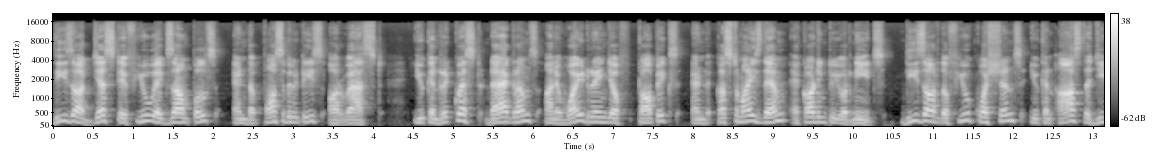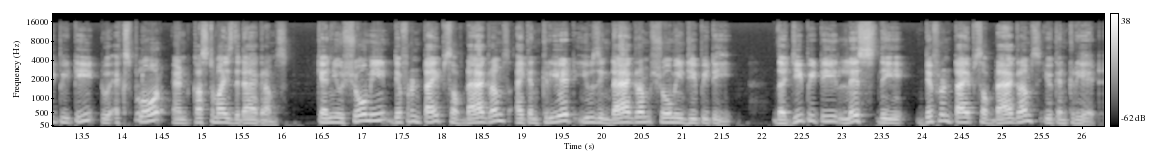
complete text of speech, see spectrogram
These are just a few examples and the possibilities are vast. You can request diagrams on a wide range of topics and customize them according to your needs. These are the few questions you can ask the GPT to explore and customize the diagrams. Can you show me different types of diagrams I can create using diagram show me GPT? The GPT lists the different types of diagrams you can create.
